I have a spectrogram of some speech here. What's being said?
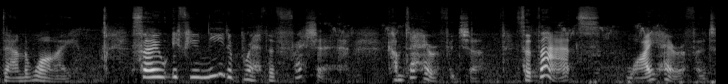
down the Wye. So if you need a breath of fresh air, come to Herefordshire. So that's why Hereford.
